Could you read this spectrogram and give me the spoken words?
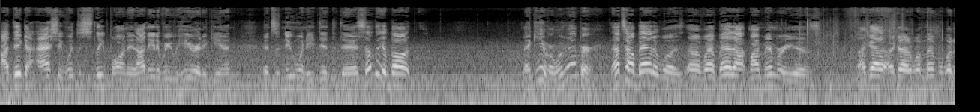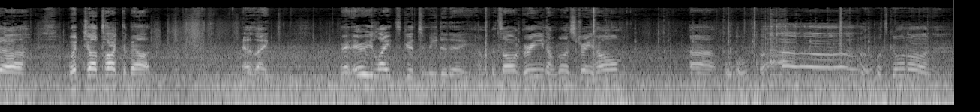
I think I actually went to sleep on it. I need to rehear it again. It's a new one he did today. It's something about. I can't remember. That's how bad it was. Uh, how bad my memory is. I got. I got to remember what uh, what John talked about. I was like, man, every light's good to me today. It's all green. I'm going straight home. Uh, oh, what's going on?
